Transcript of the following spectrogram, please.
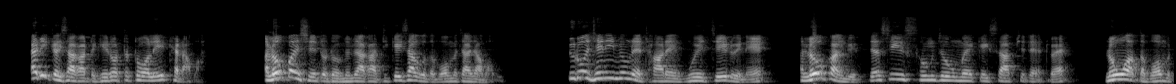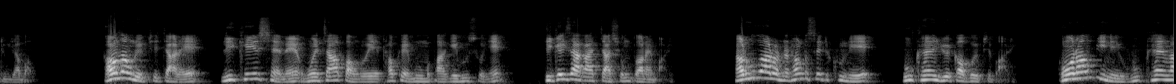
။အဲ့ဒီကိစ္စကတကယ်တော့တော်တော်လေးခက်တာပါ။အလုပ်ပိုင်ရှင်တော်တော်များများကဒီကိစ္စကိုသဘောမကျကြပါဘူး။သူတို့ရင်းနှီးမြှုပ်နှံထားတဲ့ငွေကြေးတွေနဲ့အလုပ်အကင်တွေပျက်စီးဆုံးရှုံးမဲ့ကိစ္စဖြစ်တဲ့အတွက်လုံးဝသဘောမတူကြပါဘူး။ခေါင်းဆောင်တွေဖြစ်ကြတဲ့လီကေးရှင်နဲ့ဝန်ကြားပေါင်တို့ရဲ့ထောက်ခံမှုမပါခဲ့ဘူးဆိုရင် ဒီကိစ္စကကြာရှုံးသွားနိုင်ပါတယ်။နောက်တစ်ခုကတော့2011ခုနှစ်ဝူခန်းရွေးကောက်ပွဲဖြစ်ပါတယ်။ဂွန်တောင်းပြည်နယ်ဝူခန်းက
